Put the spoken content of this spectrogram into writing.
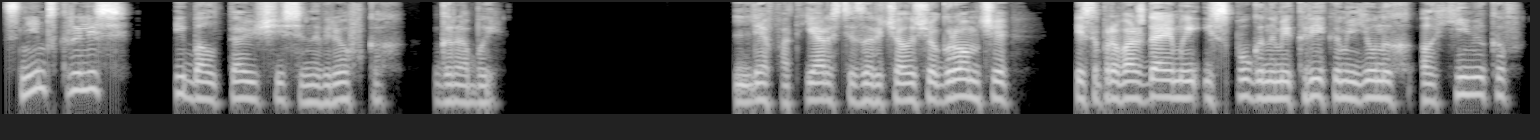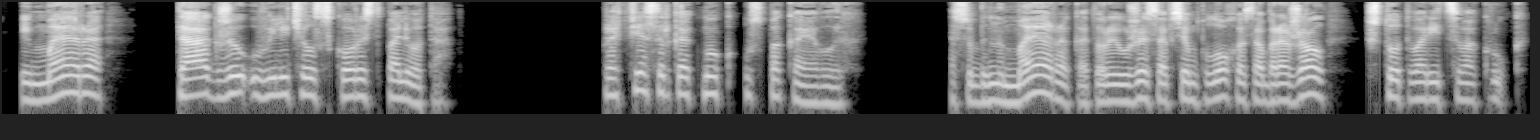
С ним скрылись и болтающиеся на веревках гробы. Лев от ярости зарычал еще громче, и, сопровождаемый испуганными криками юных алхимиков и мэра, также увеличил скорость полета. Профессор как мог успокаивал их. Особенно мэра, который уже совсем плохо соображал, что творится вокруг.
